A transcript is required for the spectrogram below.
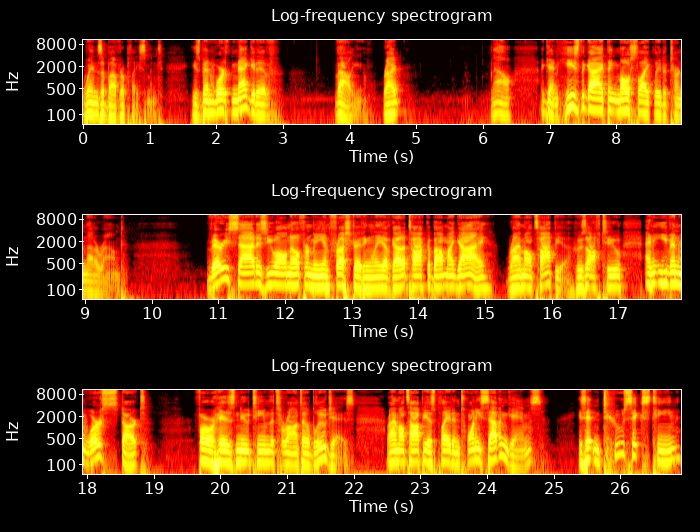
wins above replacement. He's been worth negative value, right? Now, again, he's the guy I think most likely to turn that around. Very sad, as you all know for me, and frustratingly, I've got to talk about my guy, Raimel Tapia, who's off to an even worse start for his new team, the Toronto Blue Jays. Raimel Tapia has played in 27 games. He's hitting 216,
